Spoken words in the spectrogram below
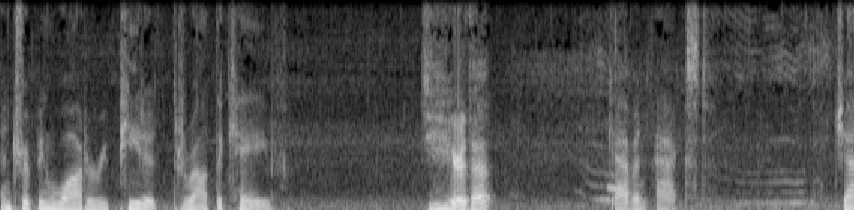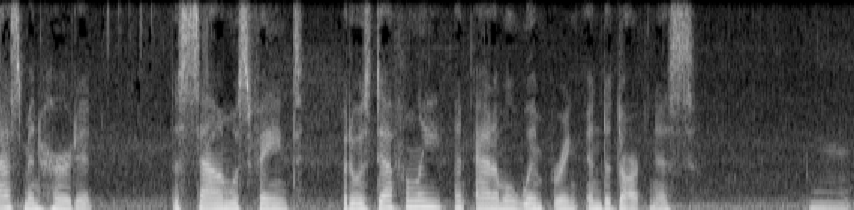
and dripping water repeated throughout the cave. Do you hear that? Gavin asked. Jasmine heard it. The sound was faint, but it was definitely an animal whimpering in the darkness. Mm,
